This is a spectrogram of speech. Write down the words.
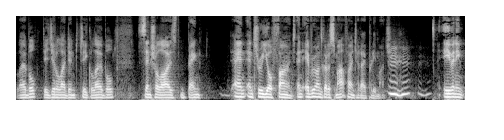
Global digital identity, global centralized bank, and and through your phones. And everyone's got a smartphone today, pretty much. Even in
